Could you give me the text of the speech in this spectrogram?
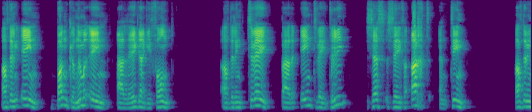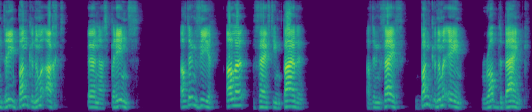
Afdeling 1, banker nummer 1, Allegra Gifond. Afdeling 2, paarden 1, 2, 3, 6, 7, 8 en 10. Afdeling 3, banker nummer 8, Eunas Prins. Afdeling 4, alle 15 paarden. Afdeling 5, banker nummer 1, Rob the Bank.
